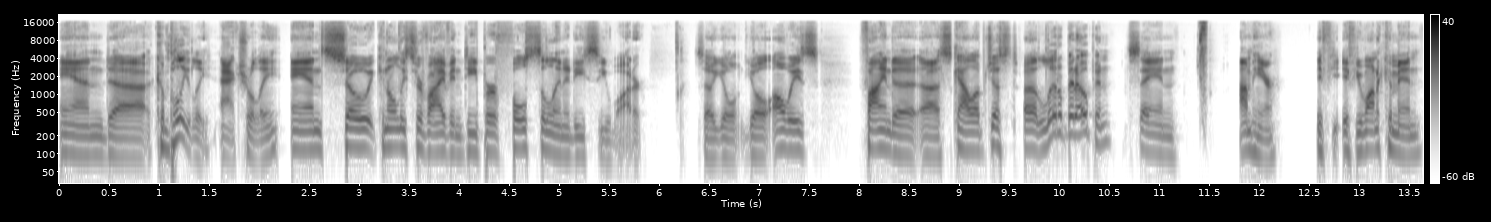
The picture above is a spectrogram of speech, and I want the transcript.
and uh, completely, actually, and so it can only survive in deeper, full salinity seawater. So you'll you'll always find a, a scallop just a little bit open, saying, "I'm here. If you, if you want to come in."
